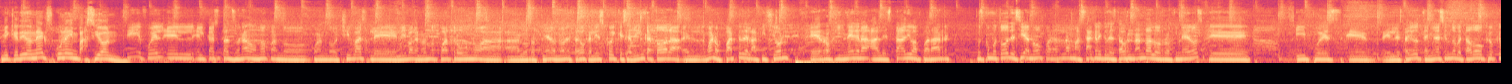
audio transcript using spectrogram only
mi querido Nex, una invasión. Sí, fue el, el- caso tan sonado, ¿no? Cuando, cuando Chivas le, iba ganando 4-1 a, a los rojineros, ¿no? En el Estadio Jalisco y que se brinca toda la, bueno, parte de la afición eh, rojinegra al estadio a parar, pues como todos decían, ¿no? Parar la masacre que le estaban dando a los rojineros. eh, y pues eh, el estadio termina siendo vetado, creo que,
